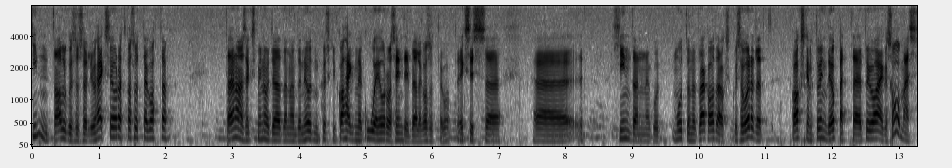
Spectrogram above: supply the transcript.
hind alguses oli üheksa eurot kasutaja kohta tänaseks minu teada nad on jõudnud kuskil kahekümne kuue euro sendi peale kasutaja kohta, ehk siis äh, äh, hind on nagu muutunud väga odavaks, kui sa võrdled kakskümmend tundi õpetaja tööaega Soomes,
